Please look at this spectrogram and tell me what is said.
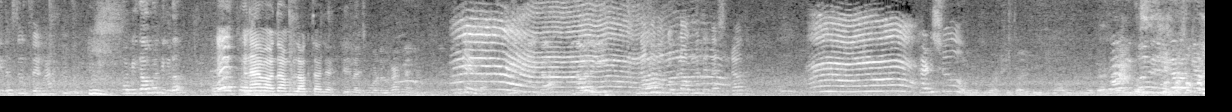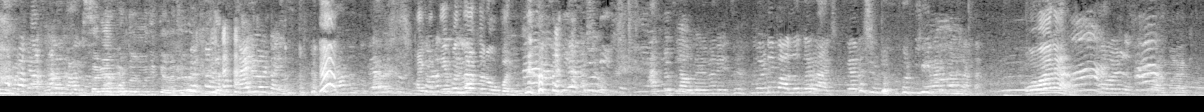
ना जाऊ का तिकडं नाही माझा ब्लॉग चालू आहे तेलाची बॉटल सगळ्या फोटो मध्ये तेलाची ना ओपन आताच लावलंय ना याचं. मडी फॉलो कर आज पॅराशूट उडली काय म्हणलं आता? हो आहे ना आवडलं. हा, मराठी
